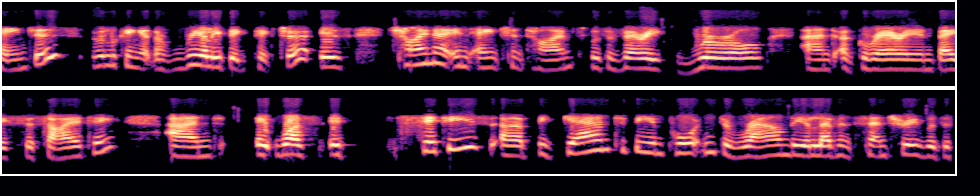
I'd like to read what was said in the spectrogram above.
changes we're looking at the really big picture is china in ancient times was a very rural and agrarian based society. And it was it cities uh, began to be important around the 11th century with the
